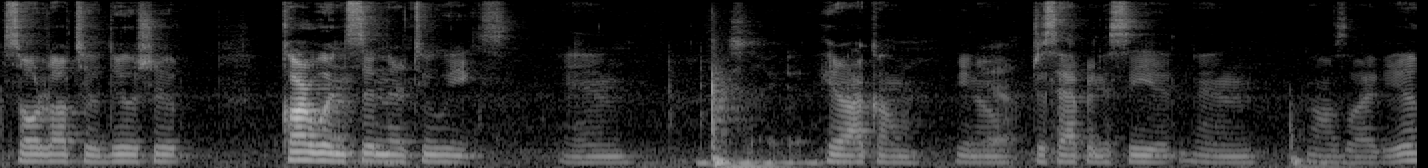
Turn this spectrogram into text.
sold it off to a dealership car wasn't sitting there two weeks and here i come you know Yeah. just happened to see it and i was like yeah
